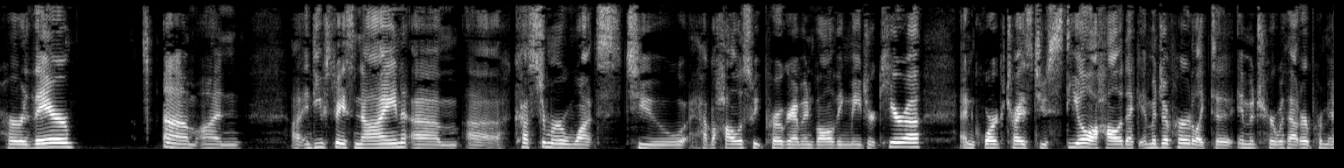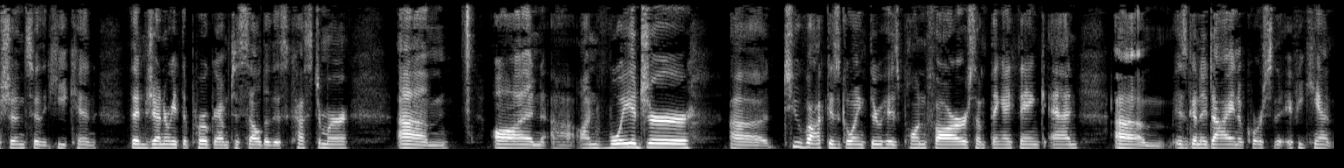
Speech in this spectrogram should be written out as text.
her there. Um, on uh, in Deep Space Nine, um, a customer wants to have a holosuite program involving Major Kira, and Quark tries to steal a holodeck image of her, like to image her without her permission, so that he can then generate the program to sell to this customer. Um, on uh, on Voyager, uh, Tuvok is going through his Pon farr or something, I think, and um, is going to die. And of course, if he can't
